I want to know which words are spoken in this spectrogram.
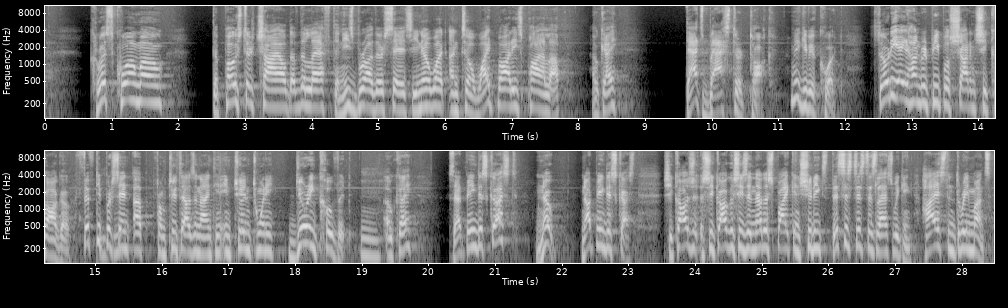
Chris Cuomo the poster child of the left and his brother says, you know what, until white bodies pile up, okay, that's bastard talk. Let me give you a quote. 3,800 people shot in Chicago, 50% mm-hmm. up from 2019 in 2020 during COVID. Mm. Okay? Is that being discussed? No, not being discussed. Chicago, Chicago sees another spike in shootings. This is just this last weekend, highest in three months.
